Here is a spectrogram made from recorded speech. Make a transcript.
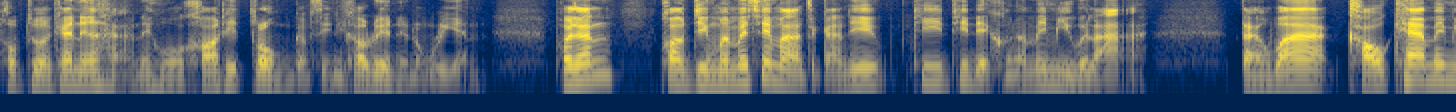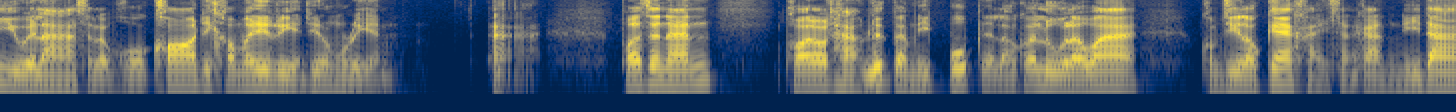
ทบทวนแค่เนื้อหาในหัวข้อที่ตรงกับสิ่งที่เขาเรียนในโรงเรียน เพราะฉะนั้นความจริงมันไม่ใช่มาจากการที่ที่ที่เด็กคนนั้นไม่มีเวลา แต่ว่าเขาแค่ไม่มีเวลาสำหรับหัวข้อที่เขาไม่ได้เรียนที่โรงเรียนอ่าเพราะฉะนั้นพอเราถามลึกแบบนี้ปุ๊บเนี่ยเราก็รู้แล้วว่าความจริงเราแก้ไขสถานการณ์นี้ได้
